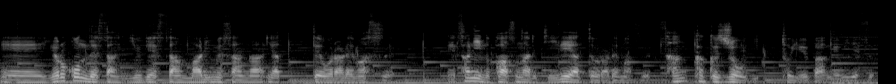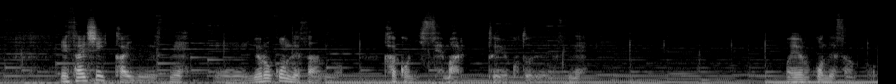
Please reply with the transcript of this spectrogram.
えー、喜んでさん、ゆげさん、まりむさんがやっておられます、3人のパーソナリティでやっておられます三角定規という番組です。最新回でですね、えー、喜んでさんの過去に迫るということでですね、まあ、喜んでさんの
